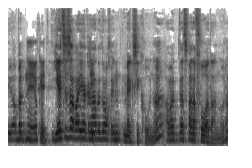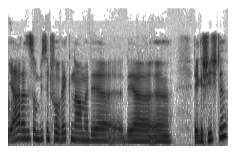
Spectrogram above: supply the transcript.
Nee, aber Nee, okay. jetzt ist aber ja gerade doch in Mexiko, ne? Aber das war davor dann, oder? Ja, das ist so ein bisschen Vorwegnahme der, der, äh, der Geschichte.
